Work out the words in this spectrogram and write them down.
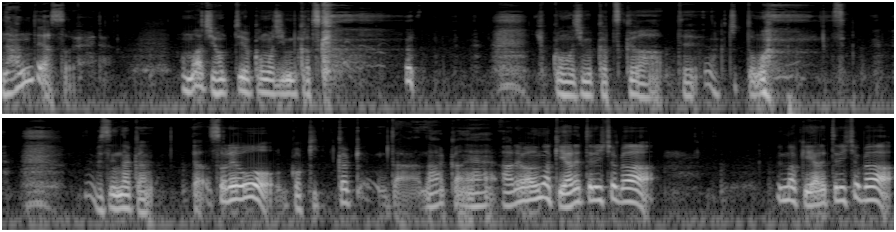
なんだよそれみたいな。マジほんと横文字ムカつく。横文字ムカつくわってなんかちょっと思う別になんかそれをこうきっかけだなんかねあれはうまくやれてる人がうまくやれてる人が、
